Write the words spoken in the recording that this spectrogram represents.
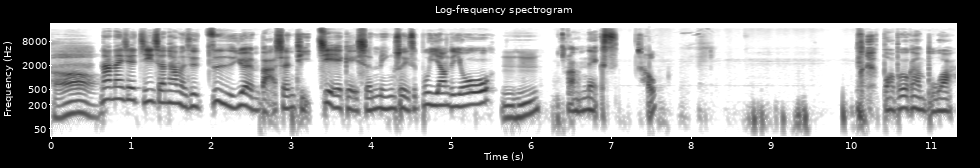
哦。那那些机身他们是自愿把身体借给神明，所以是不一样的哟。嗯哼，好，next，好，不好，不要看不啊。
